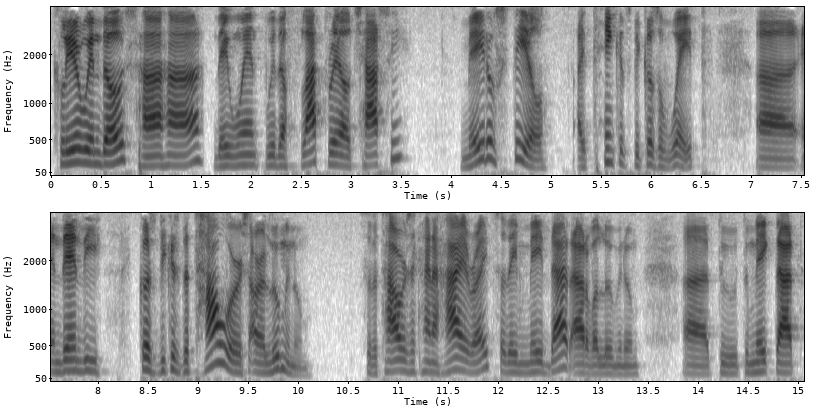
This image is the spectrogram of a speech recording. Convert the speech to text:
Clear windows, haha. They went with a flat rail chassis made of steel. I think it's because of weight. Uh, and then the, because because the towers are aluminum. So the towers are kind of high, right? So they made that out of aluminum uh, to, to make that,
